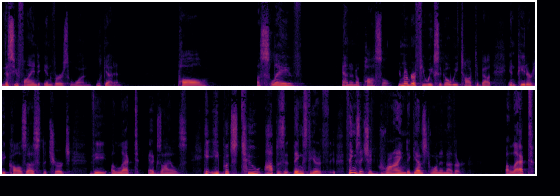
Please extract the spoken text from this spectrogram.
This you find in verse 1. Look at it. Paul, a slave and an apostle. You remember a few weeks ago we talked about in Peter, he calls us, the church, the elect exiles. He, he puts two opposite things together, th- things that should grind against one another elect?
